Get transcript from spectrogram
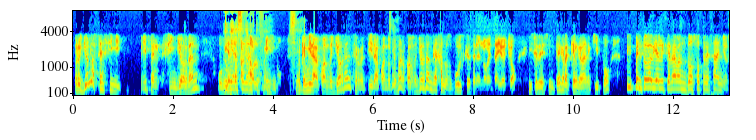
pero yo no sé si Pippen sin Jordan hubiese Hubiera pasado lo mismo. Sí. Porque mira, cuando Jordan se retira, cuando te- bueno, cuando Jordan deja los Bulls, que es en el 98, y se desintegra aquel gran equipo, Pippen todavía le quedaban dos o tres años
